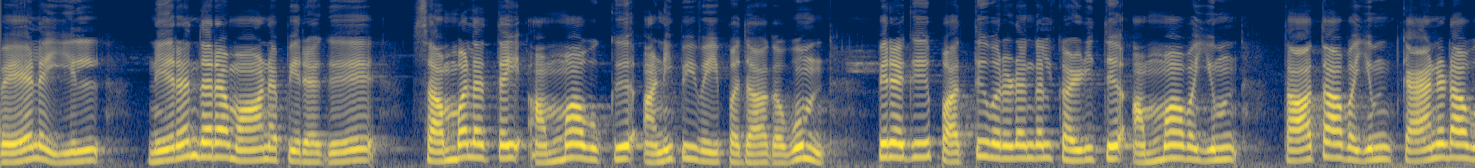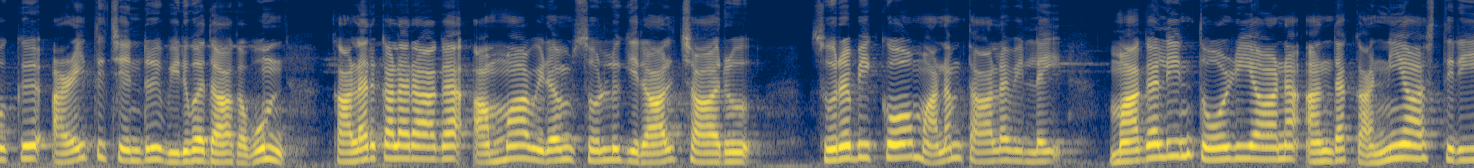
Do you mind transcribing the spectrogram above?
வேலையில் நிரந்தரமான பிறகு சம்பளத்தை அம்மாவுக்கு அனுப்பி வைப்பதாகவும் பிறகு பத்து வருடங்கள் கழித்து அம்மாவையும் தாத்தாவையும் கனடாவுக்கு அழைத்து சென்று விடுவதாகவும் கலர் கலராக அம்மாவிடம் சொல்லுகிறாள் சாரு. சுரபிக்கோ மனம் தாழவில்லை. மகளின் தோழியான அந்த கன்னியாஸ்திரி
